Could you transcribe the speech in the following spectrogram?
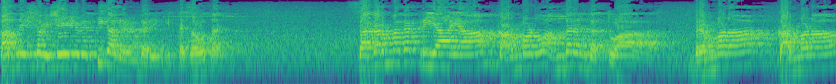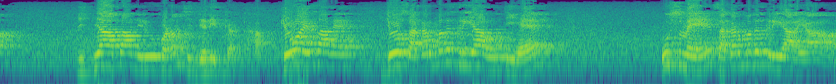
तदनिष्ठ विशेष व्यक्ति का ग्रहण करेंगे। ऐसा होता है। सकर्मक क्रियायाम कर्मणो अंतरंगत्वाद ब्रह्मणा कर्मणा जिज्ञासा निरूपणम सिद्ध्यति करता क्यों ऐसा है? जो सकर्मक क्रिया होती है उसमें सकर्मक क्रियायाम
